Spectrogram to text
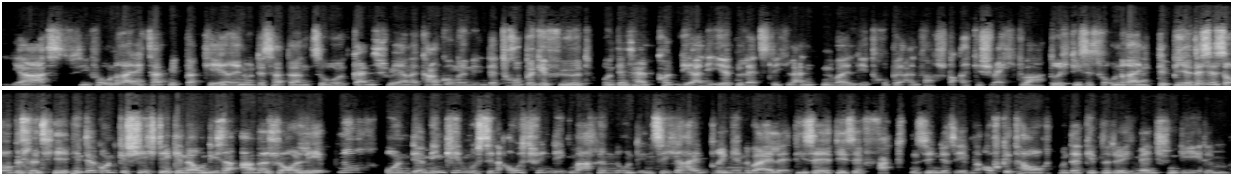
ja sie verunreinigt hat mit Bakterien und das hat dann zu ganz schweren Erkrankungen in der Truppe geführt und deshalb konnten die Alliierten letztlich landen, weil die Truppe einfach stark geschwächt war durch dieses verunreinigte Bier. Bier. Das ist so ein bisschen die Hintergrundgeschichte. Genau. Und dieser Aubergine lebt noch und der Minkin muss den ausfindig machen und in Sicherheit bringen, weil diese, diese Fakten sind jetzt eben aufgetaucht und da gibt natürlich Menschen, die dem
